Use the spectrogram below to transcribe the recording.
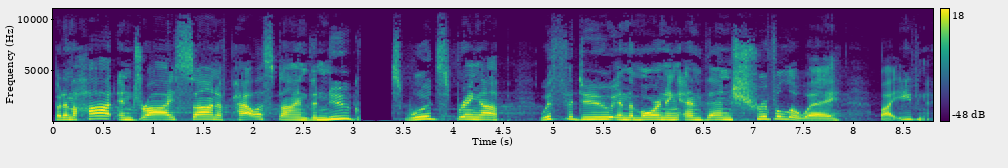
But in the hot and dry sun of Palestine, the new grass would spring up with the dew in the morning and then shrivel away by evening.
